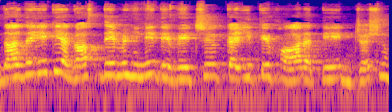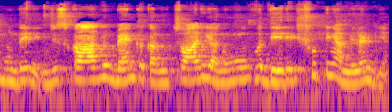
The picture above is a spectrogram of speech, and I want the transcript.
ਦੱਸ ਦਈਏ ਕਿ ਅਗਸਤ ਦੇ ਮਹੀਨੇ ਦੇ ਵਿੱਚ ਕਈ ਤਿਉਹਾਰ ਅਤੇ ਜਸ਼ਨ ਹੁੰਦੇ ਨੇ, ਜਿਸ ਕਾਰਨ ਬੈਂਕ ਕਰਮਚਾਰੀਆਂ ਨੂੰ ਵਧੇਰੇ ਛੁੱਟੀਆਂ ਮਿਲਣਗੀਆਂ।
